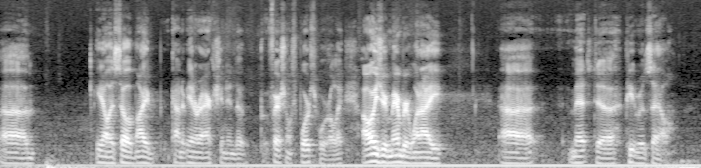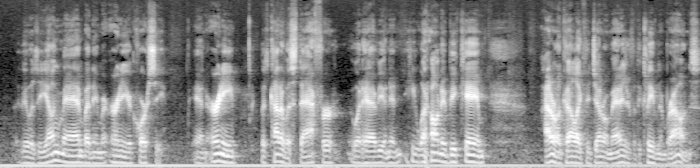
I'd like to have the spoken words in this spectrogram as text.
Um, you know, and so my kind of interaction in the professional sports world, I, I always remember when I uh, met uh, Pete Rozelle. There was a young man by the name of Ernie Accorsi, and Ernie was kind of a staffer, what have you, and then he went on and became, I don't know, kind of like the general manager for the Cleveland Browns.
